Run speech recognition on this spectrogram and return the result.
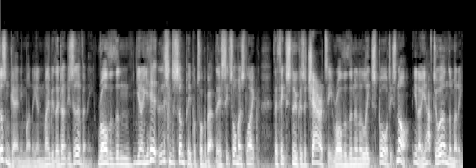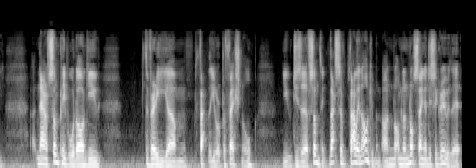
doesn't get any money, and maybe they don't deserve any. Rather than you know, you hear listen to some people talk about this. It's almost like they think snooker's a charity rather than an elite sport. It's not. You know, you have to earn the money. Now, some people would argue the very um, fact that you're a professional, you deserve something. That's a valid argument. I'm I'm not saying I disagree with it,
